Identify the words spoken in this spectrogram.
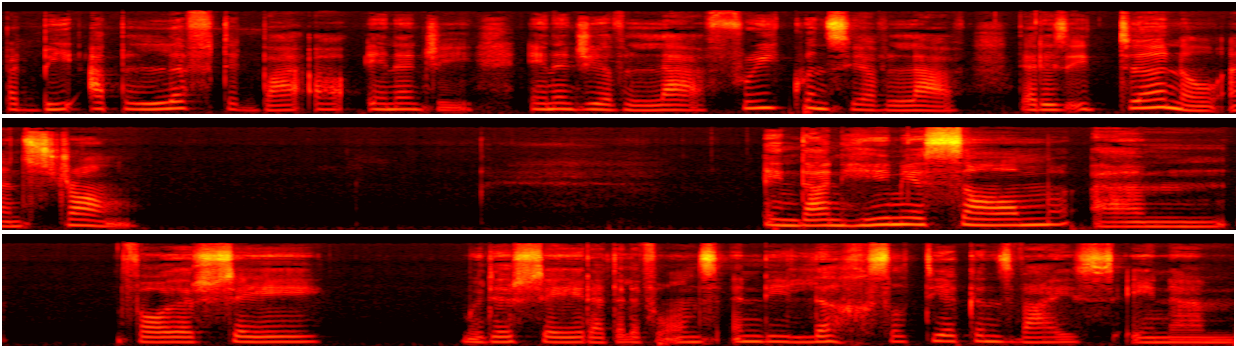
but be uplifted by our energy, energy of love, frequency of love that is eternal and strong. En dan hiermee saam, ehm um, Vader sê Moeder sê dat hulle vir ons in die lig sal tekens wys en ehm um,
